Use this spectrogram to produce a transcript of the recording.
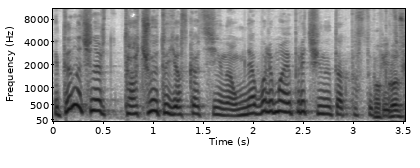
И ты начинаешь, да что это я скотина? У меня были мои причины так поступить. Вопрос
